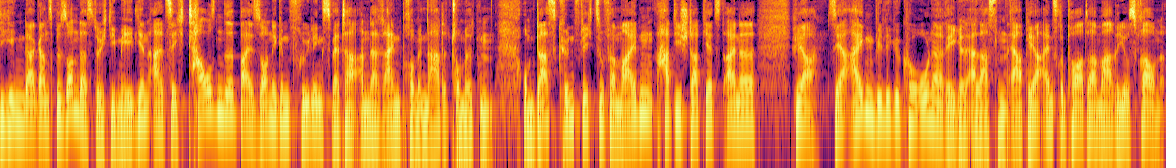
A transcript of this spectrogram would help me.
die gingen da ganz besonders durch die Medien, als sich Tausende bei sonnigem Frühlingswetter an der Rheinpromenade tummelten. Um das künftig zu vermeiden, hat die Stadt jetzt eine, ja, sehr eigenwillige Corona-Regel erlassen erlassen. RPA1-Reporter Marius Fraune.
